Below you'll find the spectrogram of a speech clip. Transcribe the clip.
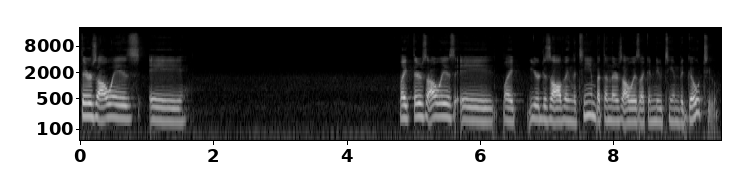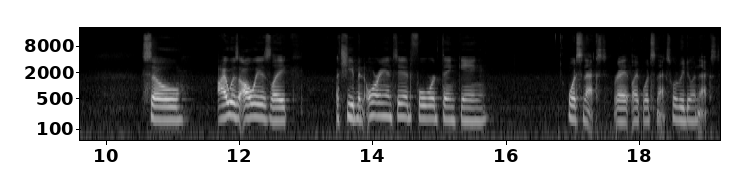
there's always a like there's always a like you're dissolving the team but then there's always like a new team to go to. So i was always like achievement oriented forward thinking what's next right? Like what's next? What are we doing next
